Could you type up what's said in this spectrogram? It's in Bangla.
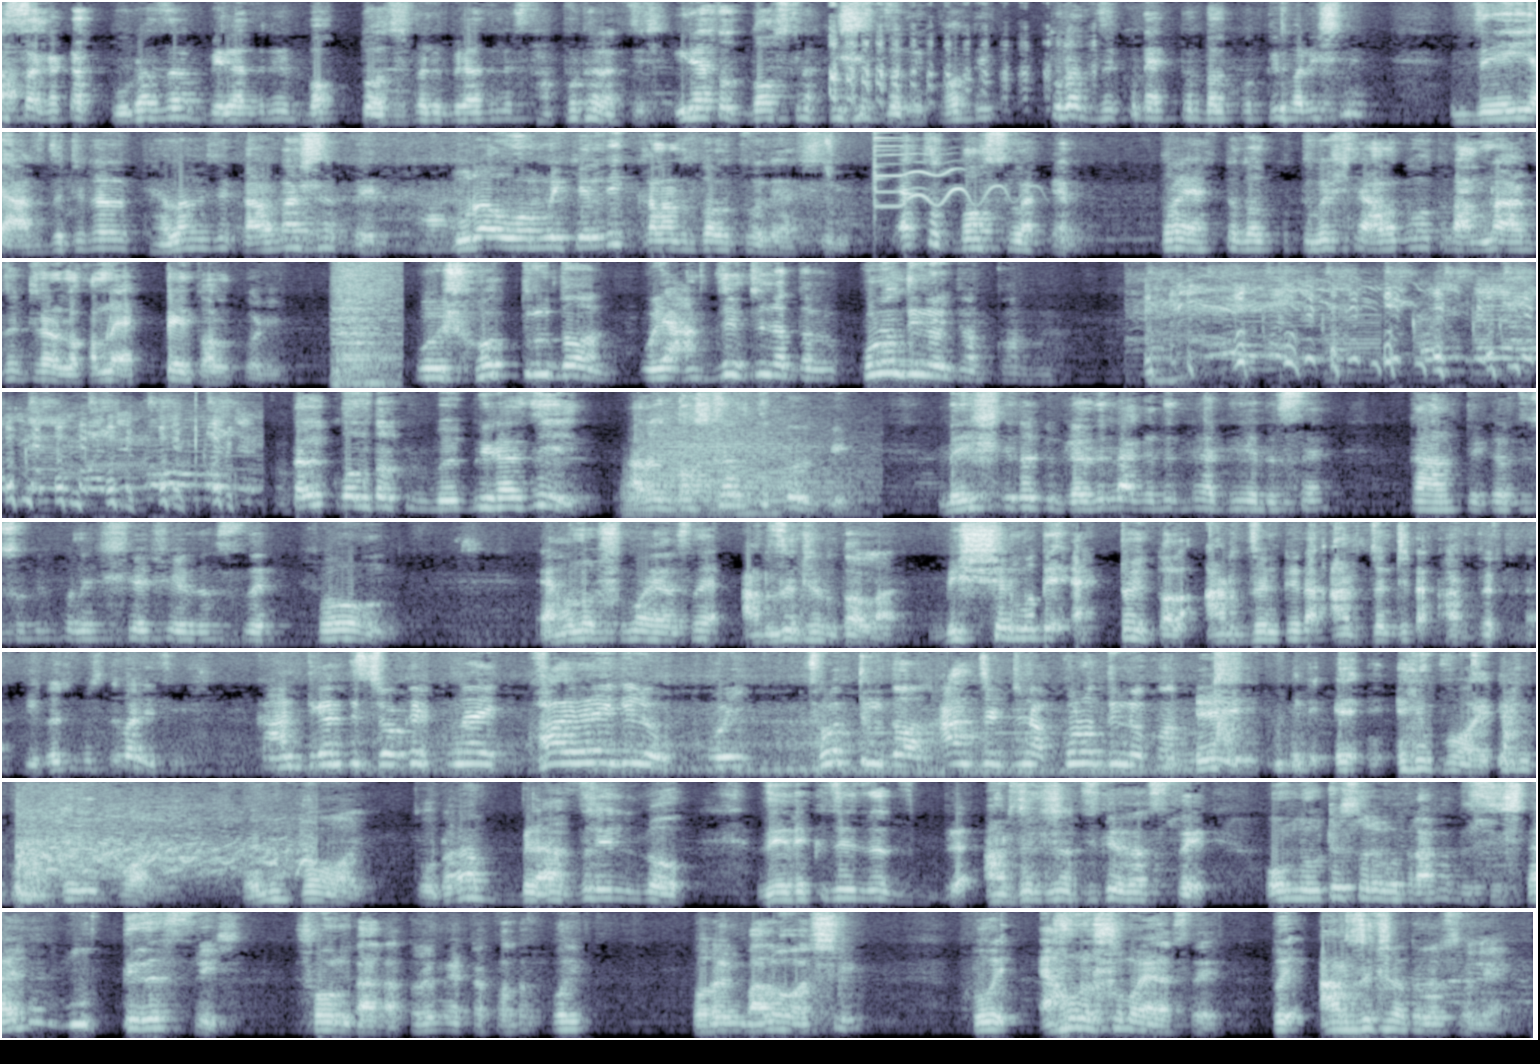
আচ্ছা কাকা তোরা যারা ব্রাজিলের ভক্ত আছিস মানে ব্রাজিলের সাপোর্টার আছিস এরা তো দশ লাখ কিসের জন্য? কদি তোরা যে কোনো একটা দল করতে পারিস না? যে এই আর্জেন্টিনার খেলা হয়েছে কানাডার সাথে তোরা অমনি খেললি কানাডার দল চলে আসলি। এত দশ লাখ কেন? তোরা একটা দল করতে পারিস না? আমাদের মতন আমরা আর্জেন্টিনার লোক আমরা একটাই দল করি। ওই শত্রু দল ওই আর্জেন্টিনার দল কোনোদিন ওই দল করব না। তাহলে কোন দল করবি? ব্রাজিল। আর ওই দশ লাখ কি করবি? দেশ তোকে ব্রাজিল আগে দিন দিয়ে দিচ্ছে কাল থেকে চোখের পানি শেষ হয়ে যাচ্ছে। শোন এখনও সময় আছে আর্জেন্টিনা দল বিশ্বের মধ্যে একটাই দল আর্জেন্টিনা আর্জেন্টিনা আর্জেন্টিনা। কি হয়েছে বুঝতে পারিস কান্তি কান্তি চোখের কোনায় ক্ষয় হয়ে গেল ওই শত্রু দল আর্জেন্টিনা কোনোদিনও করবে না। এই বয় এই বয় এই বয় এই বয় তোরা ব্রাজিলের লোক যে দেখেছে যে আর্জেন্টিনা জিতে যাচ্ছে অমনি উঠে সরে মতো রাখা দিচ্ছিস তাই না? মুক্তি দিচ্ছিস শোন দাদা তোর আমি একটা কথা কই তোর আমি ভালোবাসি। তুই এখনও সময় আছে তুই আর্জেন্টিনা দলে চলে আয়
